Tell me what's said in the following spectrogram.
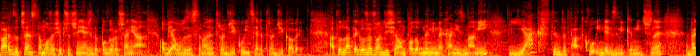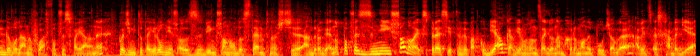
bardzo często może się przyczyniać do pogorszenia objawów ze strony trądziku i cery trądzikowej. A to dlatego, że rządzi się on podobnymi mechanizmami, jak w tym wypadku indeks glikemiczny węglowodanów łatwo przyswajalnych. Chodzi mi tutaj również o zwiększoną dostępność e, androgenów poprzez zmniejszoną ekspresję w tym wypadku białka wiążącego nam hormony płciowe, a więc SHBG,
